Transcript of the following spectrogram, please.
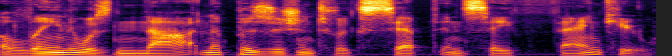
Elena was not in a position to accept and say thank you.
